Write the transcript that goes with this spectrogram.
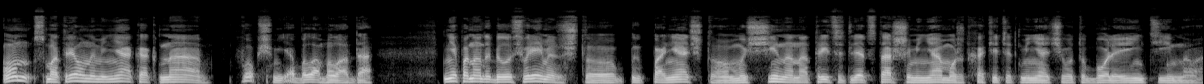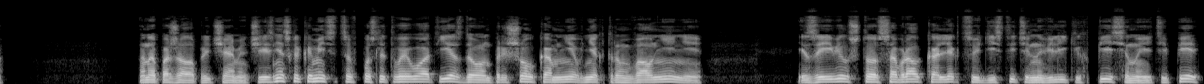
Он смотрел на меня, как на... В общем, я была молода. Мне понадобилось время, чтобы понять, что мужчина на 30 лет старше меня может хотеть от меня чего-то более интимного. Она пожала плечами. Через несколько месяцев после твоего отъезда он пришел ко мне в некотором волнении и заявил, что собрал коллекцию действительно великих песен и теперь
